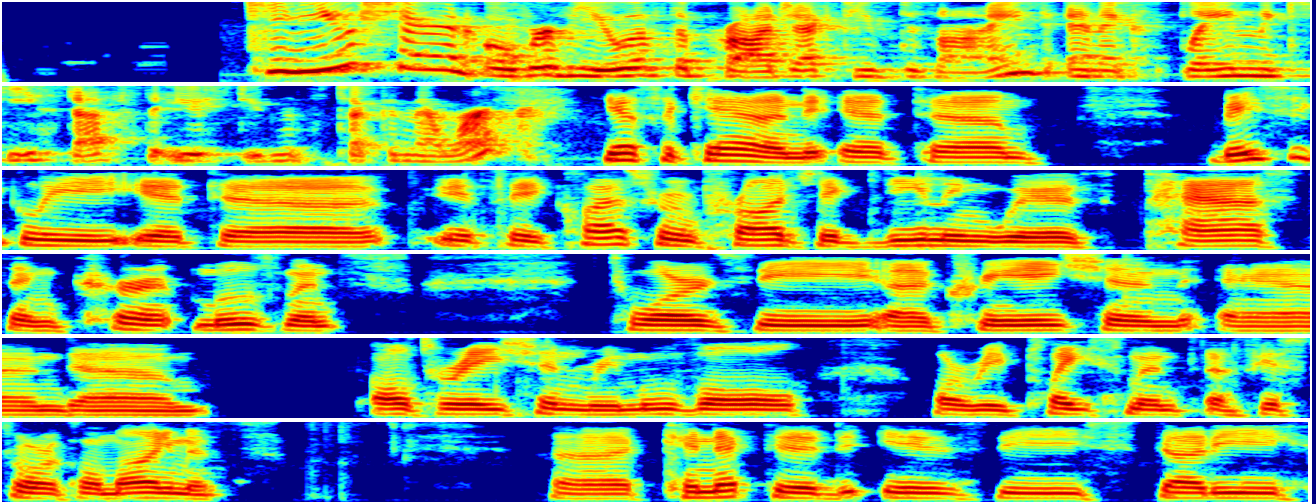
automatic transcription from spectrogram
Can you share an overview of the project you've designed and explain the key steps that your students took in their work? Yes, I can. It um, basically it uh, it's a classroom project dealing with past and current movements towards the uh, creation and um, alteration, removal, or replacement of historical monuments. Uh, connected is the study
